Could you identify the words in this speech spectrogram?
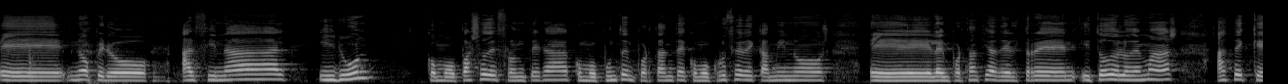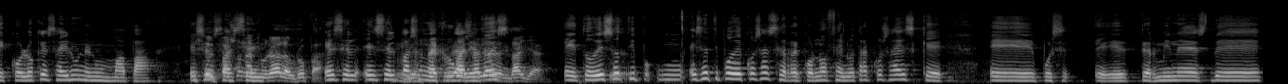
Eh, no, pero al final Irún, como paso de frontera, como punto importante, como cruce de caminos, eh, la importancia del tren y todo lo demás, hace que coloques a Irún en un mapa. Es el paso así. natural a Europa. Es el, es el paso natural. Entonces, eh, todo eso tipo, mm, ese tipo de cosas se reconocen. Otra cosa es que eh, pues, eh, termines de,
